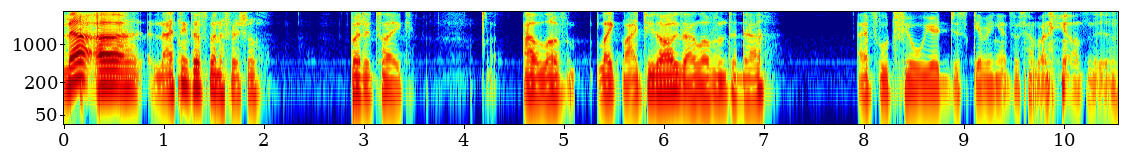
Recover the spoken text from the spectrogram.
no, uh, I think that's beneficial, but it's like I love like my two dogs. I love them to death. I would feel weird just giving it to somebody else. Yeah.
